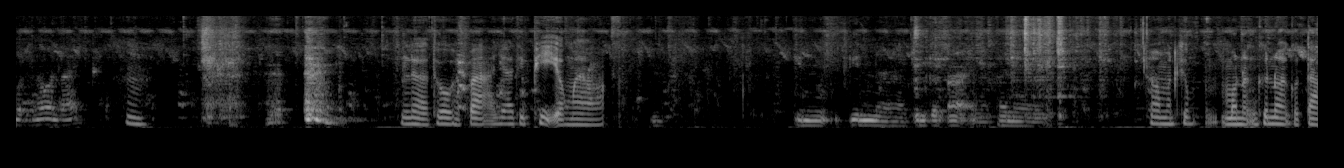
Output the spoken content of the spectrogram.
บ่ได้นอนได้อืมเหลือโทรให้ป้ายาที่ผีออกมาวะกินกินอ่ากินกับอ้ายนะภายในเอามันคือหมอหนึ่งคือน้อยกว่าเตา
